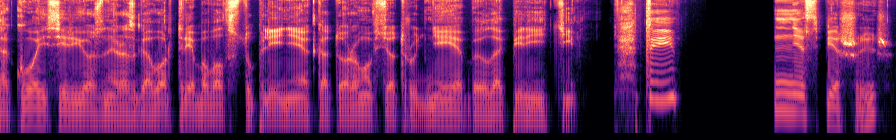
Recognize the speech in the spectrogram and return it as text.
такой серьезный разговор требовал вступления, к которому все труднее было перейти. «Ты не спешишь?»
